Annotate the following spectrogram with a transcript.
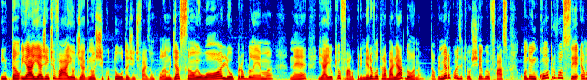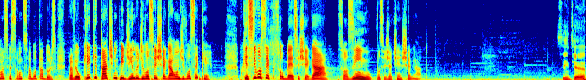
Então, e aí a gente vai, eu diagnostico tudo, a gente faz um plano de ação, eu olho o problema, né? E aí o que eu falo? Primeiro eu vou trabalhar a dona. Então a primeira coisa que eu chego, eu faço, quando eu encontro você, é uma sessão de sabotadores, para ver o que que tá te impedindo de você chegar onde você quer. Porque se você soubesse chegar sozinho, você já tinha chegado. Cíntia,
